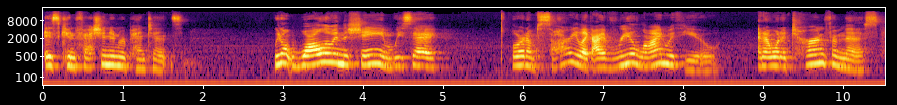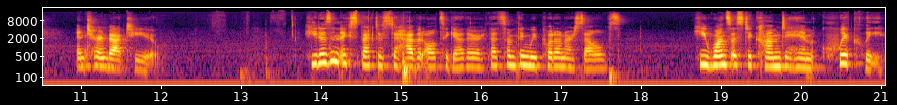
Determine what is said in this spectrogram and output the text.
is confession and repentance. We don't wallow in the shame. We say, Lord, I'm sorry. Like, I've realigned with you, and I want to turn from this and turn back to you. He doesn't expect us to have it all together. That's something we put on ourselves. He wants us to come to Him quickly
